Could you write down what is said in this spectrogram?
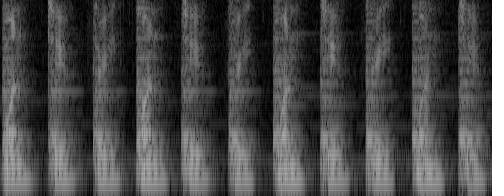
one, two, three, one, two, three, one, two, three, one, two,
